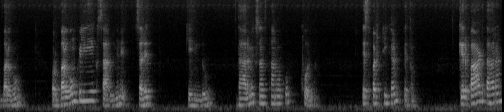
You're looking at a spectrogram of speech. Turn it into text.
वर्गों और वर्गों के लिए एक सार्वजनिक चरित्र के हिंदू धार्मिक संस्थानों को खोलना स्पष्टीकरण प्रथम, कृपाण धारण,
